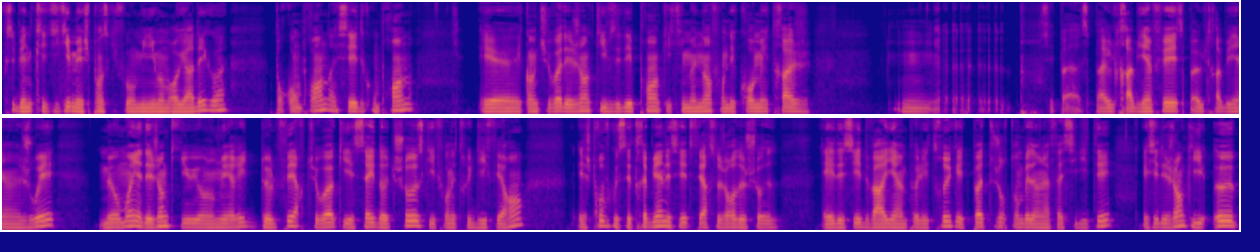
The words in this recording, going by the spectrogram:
c'est bien de critiquer mais je pense qu'il faut au minimum regarder quoi pour comprendre, essayer de comprendre et, euh, quand tu vois des gens qui faisaient des pranks et qui maintenant font des courts métrages Hmm, euh, c'est pas c'est pas ultra bien fait, c'est pas ultra bien joué, mais au moins il y a des gens qui ont le mérite de le faire, tu vois, qui essayent d'autres choses, qui font des trucs différents, et je trouve que c'est très bien d'essayer de faire ce genre de choses. Et d'essayer de varier un peu les trucs et de pas toujours tomber dans la facilité. Et c'est des gens qui eux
